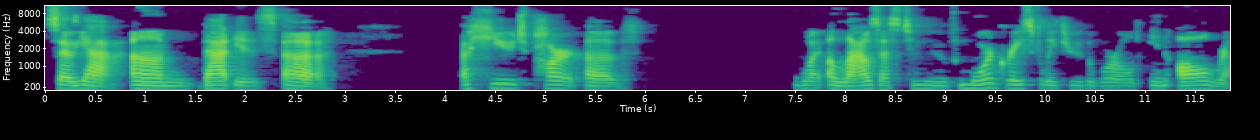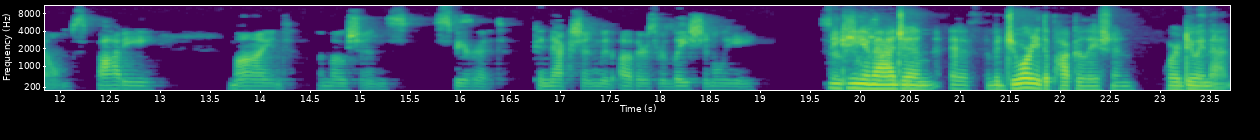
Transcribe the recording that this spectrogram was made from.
So yeah, um, that is uh, a huge part of what allows us to move more gracefully through the world in all realms body, mind, emotions, spirit, connection with others relationally. I mean, can you imagine if the majority of the population were doing that,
